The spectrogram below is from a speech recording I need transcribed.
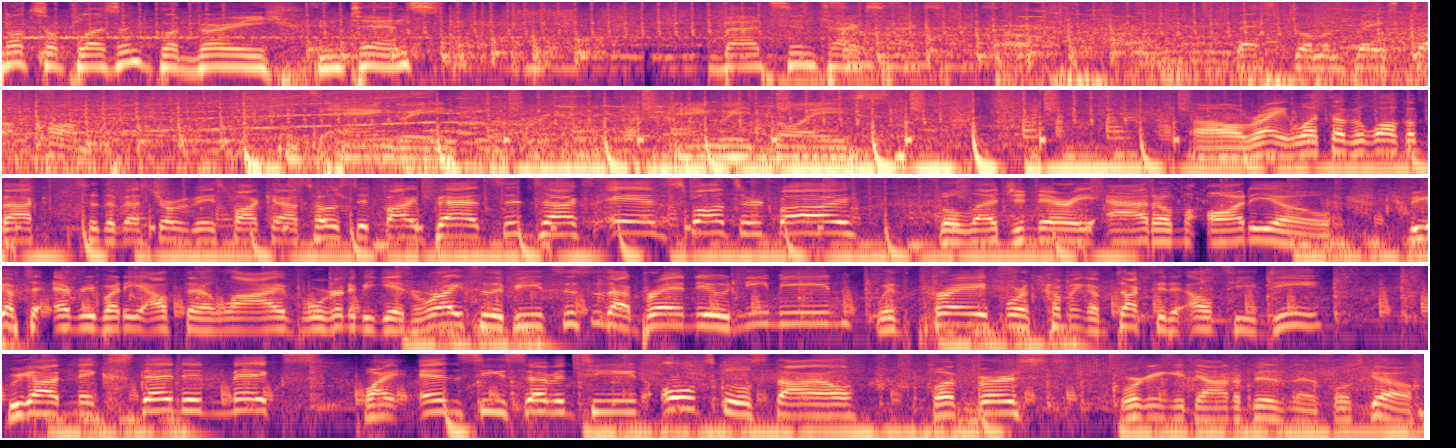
Not so pleasant, but very intense. Bad syntax. BestDrumAndBass.com. It's angry. Angry boys. All right, what's up, and welcome back to the Best Drum and Bass podcast, hosted by Bad Syntax and sponsored by the legendary Adam Audio. Big up to everybody out there live. We're going to be getting right to the beats. This is that brand new Nemean with Prey, forthcoming Abducted LTD. We got an extended mix by NC17, old school style. But first, we're going to get down to business. Let's go.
